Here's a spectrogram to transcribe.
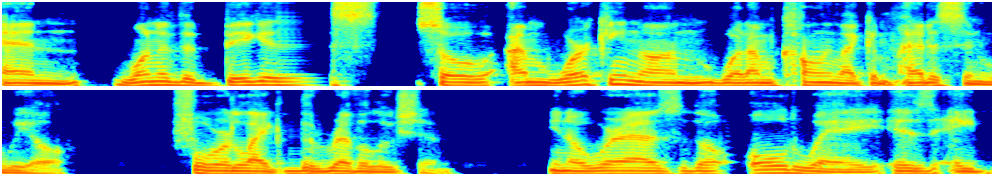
And one of the biggest so I'm working on what I'm calling like a medicine wheel for like the revolution. You know, whereas the old way is a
